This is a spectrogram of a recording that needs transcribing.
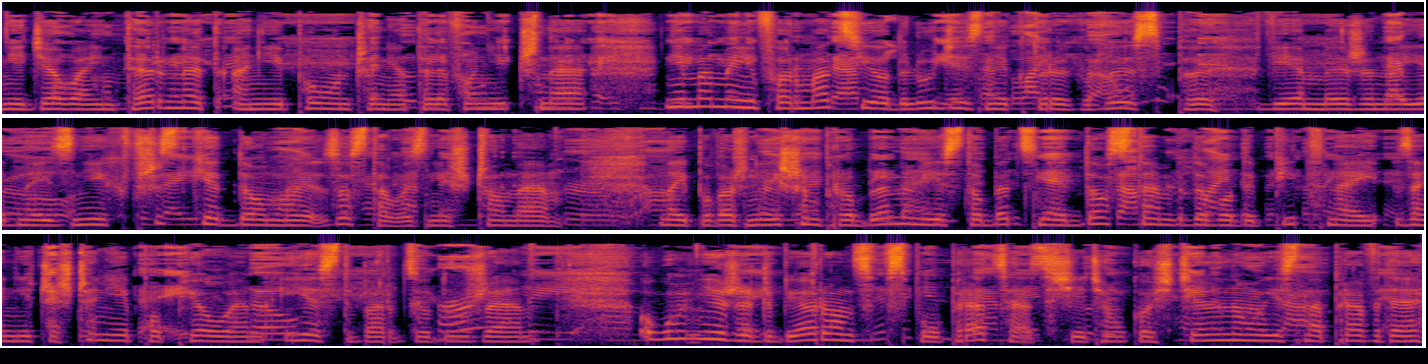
nie działa internet ani połączenia telefoniczne. Nie mamy informacji od ludzi z niektórych wysp. Wiemy, że na jednej z nich wszystkie domy zostały zniszczone. Najpoważniejszym problemem jest obecnie dostęp do wody pitnej. Zanieczyszczenie popiołem jest bardzo duże. Ogólnie rzecz biorąc, współpraca z siecią kościelną jest naprawdę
